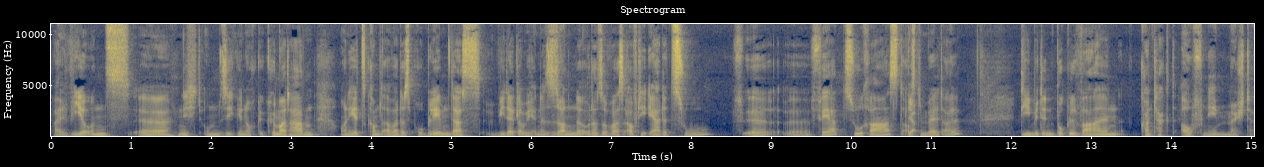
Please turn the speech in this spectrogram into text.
weil wir uns äh, nicht um sie genug gekümmert haben. Und jetzt kommt aber das Problem, dass wieder, glaube ich, eine Sonde oder sowas auf die Erde zu äh, äh fährt, zurast aus ja. dem Weltall, die mit den Buckelwalen Kontakt aufnehmen möchte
